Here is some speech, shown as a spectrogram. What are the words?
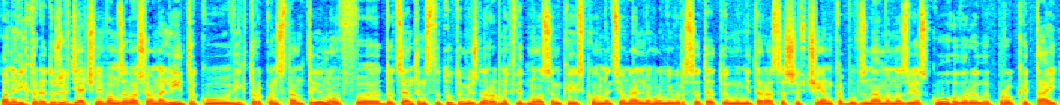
Пане Вікторе, дуже вдячний вам за вашу аналітику. Віктор Константинов, е, доцент інституту міжнародних відносин Київського національного університету імені Тараса Шевченка, був з нами на зв'язку. Говорили про Китай,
